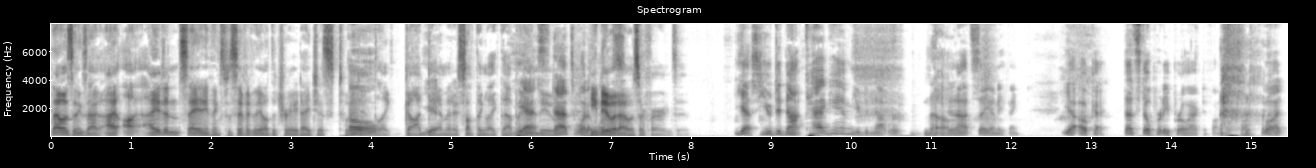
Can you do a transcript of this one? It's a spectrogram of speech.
That wasn't exactly. I, I I didn't say anything specifically about the trade. I just tweeted Oh, like "God yeah. damn it" or something like that. But Yes, he knew that's what he knew what I was referring to. Yes, you did not tag him. You did not. Re- No. You did not say anything. Yeah. Okay. That's still pretty proactive on his part, but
